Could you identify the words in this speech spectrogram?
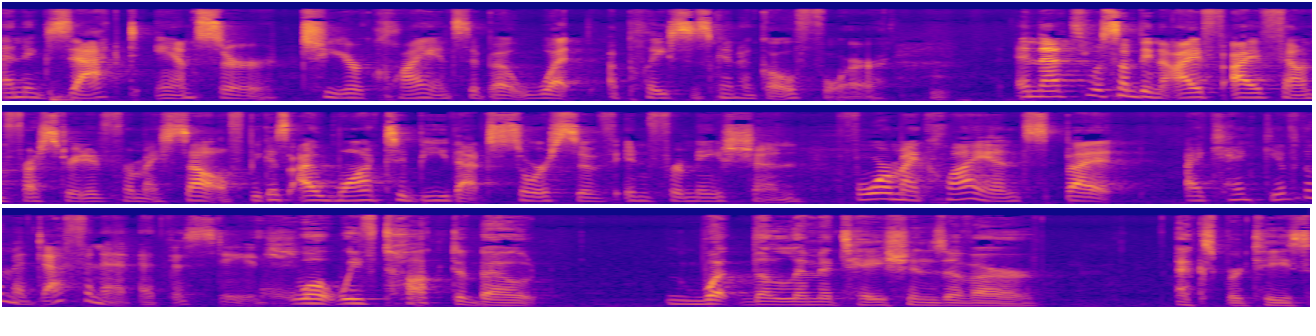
an exact answer to your clients about what a place is going to go for. And that's what something I've, I've found frustrated for myself because i want to be that source of information for my clients but i can't give them a definite at this stage. Well, we've talked about what the limitations of our expertise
